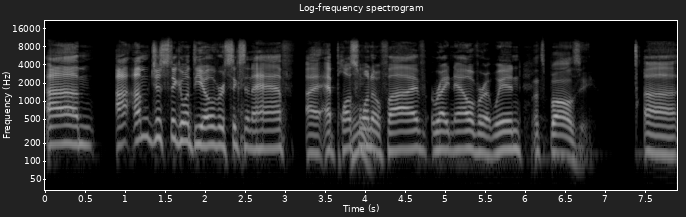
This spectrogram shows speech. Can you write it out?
Um, I, I'm just sticking with the over six and a half uh, at plus Ooh. 105 right now over at Wynn. that's ballsy. Uh,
